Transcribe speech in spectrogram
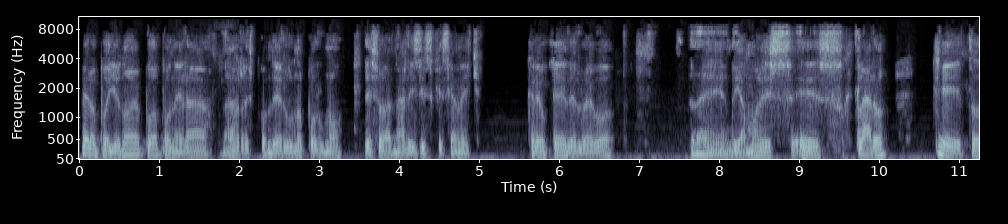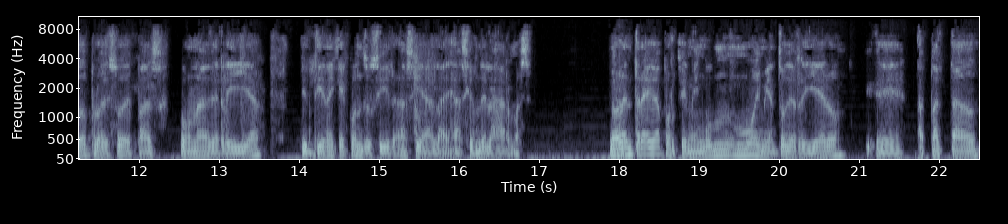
Pero pues yo no me puedo poner a, a responder uno por uno de esos análisis que se han hecho. Creo que desde luego, eh, digamos, es, es claro que todo proceso de paz con una guerrilla tiene que conducir hacia la dejación de las armas. No la entrega porque ningún movimiento guerrillero eh, ha pactado,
